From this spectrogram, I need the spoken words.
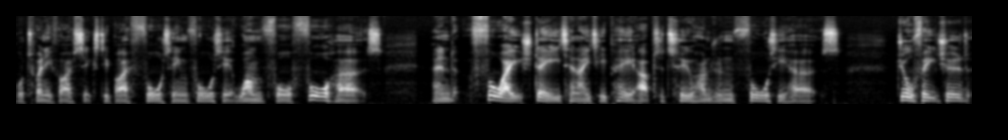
or 2560 by 1440 at 144 Hertz and Full HD 1080p up to 240 Hz. Dual featured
